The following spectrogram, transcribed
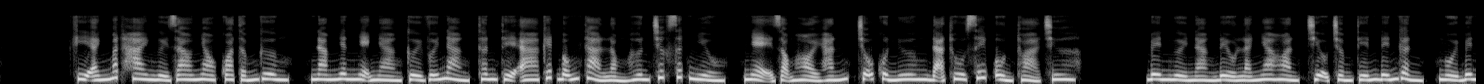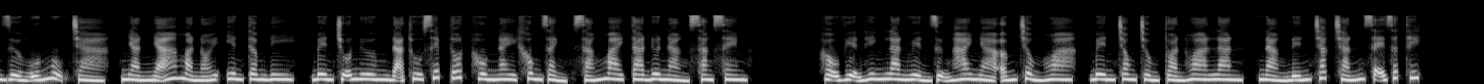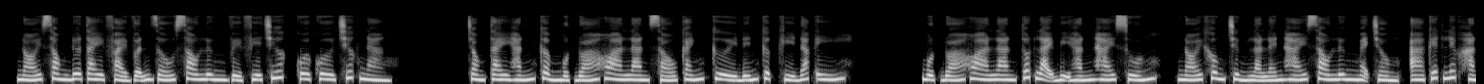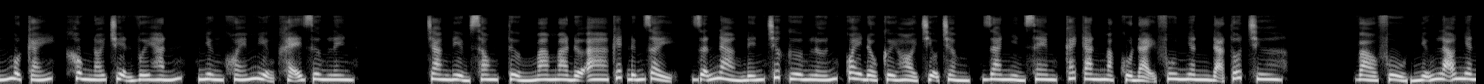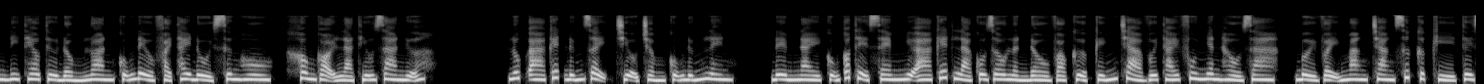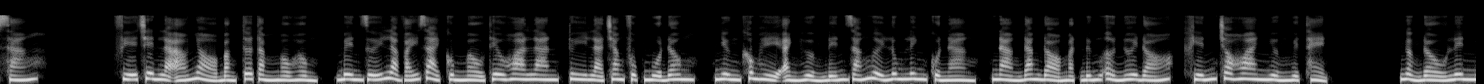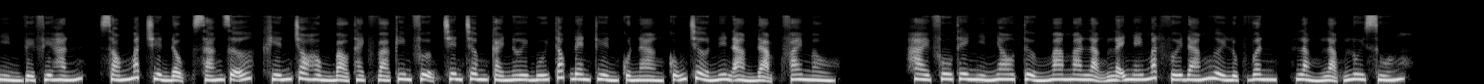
Khi ánh mắt hai người giao nhau qua tấm gương, nam nhân nhẹ nhàng cười với nàng, thân thể A Kết bỗng thả lỏng hơn trước rất nhiều, nhẹ giọng hỏi hắn, chỗ của nương đã thu xếp ổn thỏa chưa? Bên người nàng đều là nha hoàn, triệu trầm tiến đến gần, ngồi bên giường uống ngụm trà, nhàn nhã mà nói yên tâm đi, bên chỗ nương đã thu xếp tốt, hôm nay không rảnh, sáng mai ta đưa nàng sang xem. Hậu viện Hinh Lan huyền dựng hai nhà ấm trồng hoa, bên trong trồng toàn hoa lan, nàng đến chắc chắn sẽ rất thích. Nói xong đưa tay phải vẫn giấu sau lưng về phía trước, quơ quơ trước nàng. Trong tay hắn cầm một đóa hoa lan sáu cánh cười đến cực kỳ đắc ý. Một đóa hoa lan tốt lại bị hắn hái xuống, nói không chừng là lén hái sau lưng mẹ chồng, A Kết liếc hắn một cái, không nói chuyện với hắn, nhưng khóe miệng khẽ dương lên. Trang điểm xong, tưởng mama đỡ A Kết đứng dậy, dẫn nàng đến trước gương lớn, quay đầu cười hỏi triệu trầm, ra nhìn xem cách ăn mặc của đại phu nhân đã tốt chưa. Vào phủ, những lão nhân đi theo từ đồng loan cũng đều phải thay đổi xưng hô, không gọi là thiếu gia nữa. Lúc A Kết đứng dậy, triệu trầm cũng đứng lên. Đêm nay cũng có thể xem như A Kết là cô dâu lần đầu vào cửa kính trà với thái phu nhân hầu ra, bởi vậy mang trang sức cực kỳ tươi sáng. Phía trên là áo nhỏ bằng tơ tằm màu hồng, bên dưới là váy dài cùng màu thêu hoa lan, tuy là trang phục mùa đông, nhưng không hề ảnh hưởng đến dáng người lung linh của nàng, nàng đang đỏ mặt đứng ở nơi đó, khiến cho hoa nhường nguyệt thẹn ngẩng đầu lên nhìn về phía hắn, sóng mắt chuyển động sáng rỡ, khiến cho hồng bảo thạch và kim phượng trên châm cài nơi búi tóc đen tuyền của nàng cũng trở nên ảm đạm phai màu. Hai phu thê nhìn nhau tưởng ma ma lặng lẽ nháy mắt với đám người lục vân, lẳng lặng lui xuống.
